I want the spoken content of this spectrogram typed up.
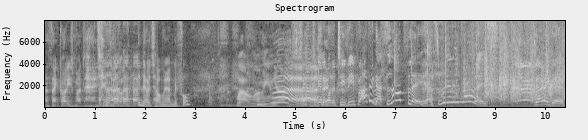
And thank God he's my dad, you know. You never told me that before. well, I mean, you know. We have to get him on a TV. Pro- I think that's lovely. That's really nice. Very good.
